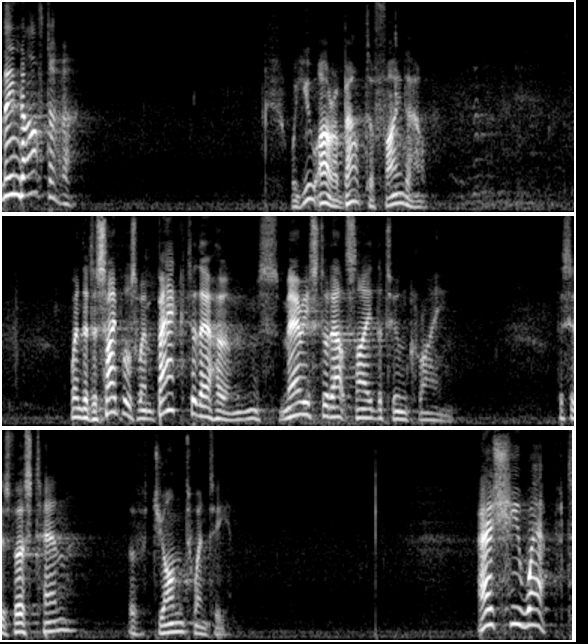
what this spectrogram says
named after her? Well, you are about to find out. When the disciples went back to their homes, Mary stood outside the tomb crying. This is verse 10 of John 20. As she wept,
